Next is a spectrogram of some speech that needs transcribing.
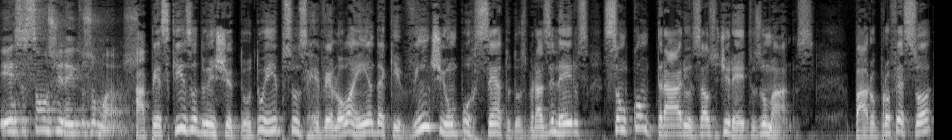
Esses são os direitos humanos. A pesquisa do Instituto Ipsos revelou ainda que 21% dos brasileiros são contrários aos direitos humanos. Para o professor,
